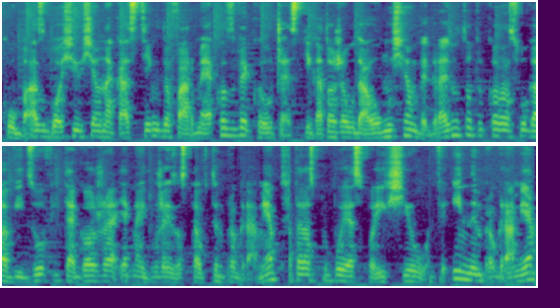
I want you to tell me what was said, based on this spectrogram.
Kuba zgłosił się na casting do farmy jako zwykły uczestnik, a to, że udało mu się wygrać, no to tylko zasługa widzów i tego, że jak najdłużej został w tym programie. A teraz próbuje swoich sił w innym programie.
